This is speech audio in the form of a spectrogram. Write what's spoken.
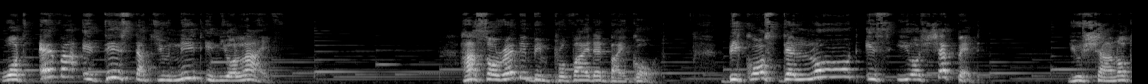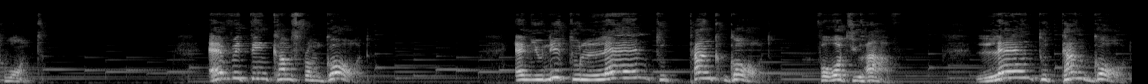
Whatever it is that you need in your life has already been provided by God. Because the Lord is your shepherd, you shall not want. Everything comes from God. And you need to learn to thank God for what you have. Learn to thank God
